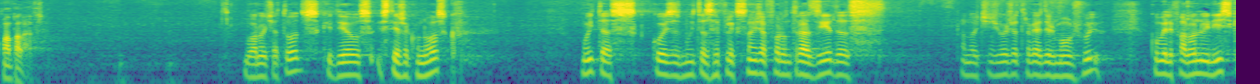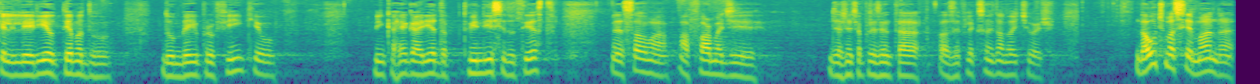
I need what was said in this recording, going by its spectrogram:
com a palavra. Boa noite a todos, que Deus esteja conosco. Muitas coisas, muitas reflexões já foram trazidas na noite de hoje através do irmão Júlio. Como ele falou no início, que ele leria o tema do, do meio para o fim, que eu me encarregaria do, início do texto. É só uma, uma forma de, de a gente apresentar as reflexões da noite de hoje. Da última semana,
